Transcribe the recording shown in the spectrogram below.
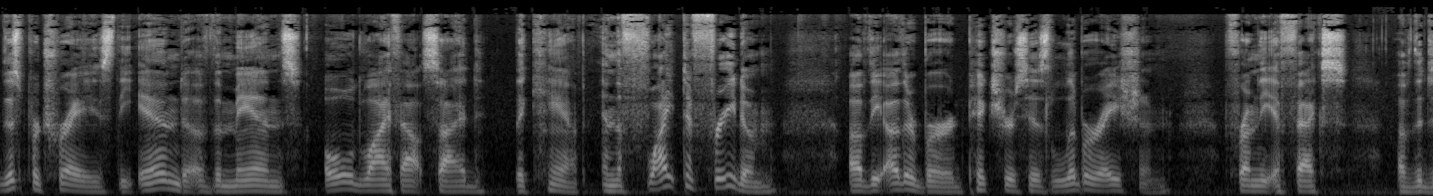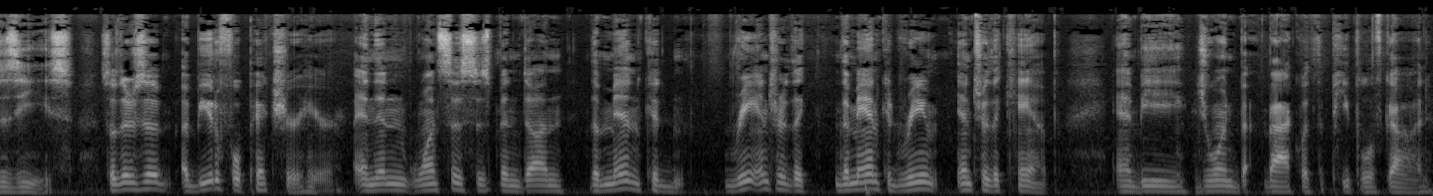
this portrays the end of the man's old life outside the camp, and the flight to freedom of the other bird pictures his liberation from the effects of the disease. So there's a, a beautiful picture here. And then once this has been done, the men could re-enter the the man could re-enter the camp and be joined b- back with the people of God.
